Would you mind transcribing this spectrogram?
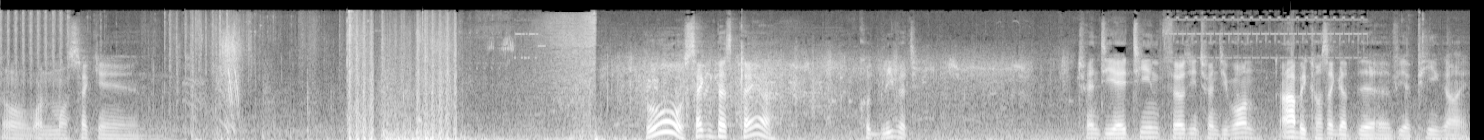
So, one more second. Ooh, second best player. Could believe it. 2018, 13, 21. Ah, because I got the VIP guy.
